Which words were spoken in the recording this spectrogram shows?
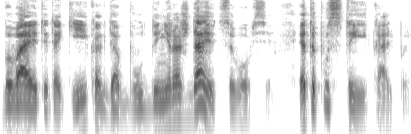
Бывают и такие, когда Будды не рождаются вовсе. Это пустые кальпы.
